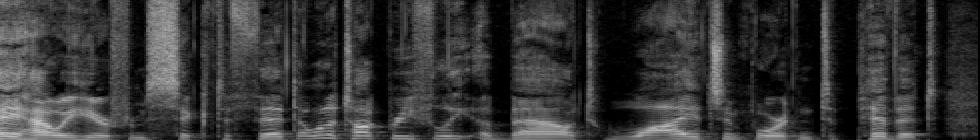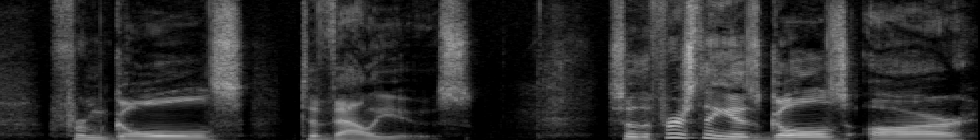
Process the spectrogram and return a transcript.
Hey, Howie here from Sick to Fit. I want to talk briefly about why it's important to pivot from goals to values. So, the first thing is goals are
